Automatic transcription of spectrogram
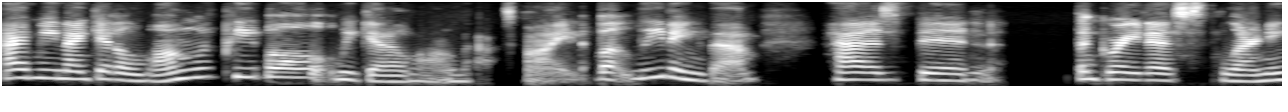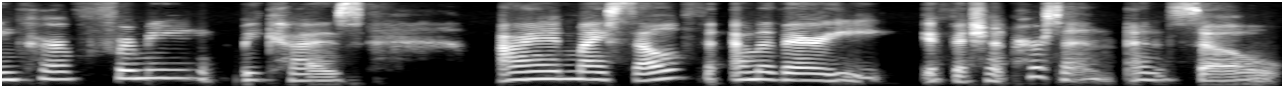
I mean, I get along with people, we get along, that's fine. But leading them has been the greatest learning curve for me because I myself am a very efficient person. And so,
